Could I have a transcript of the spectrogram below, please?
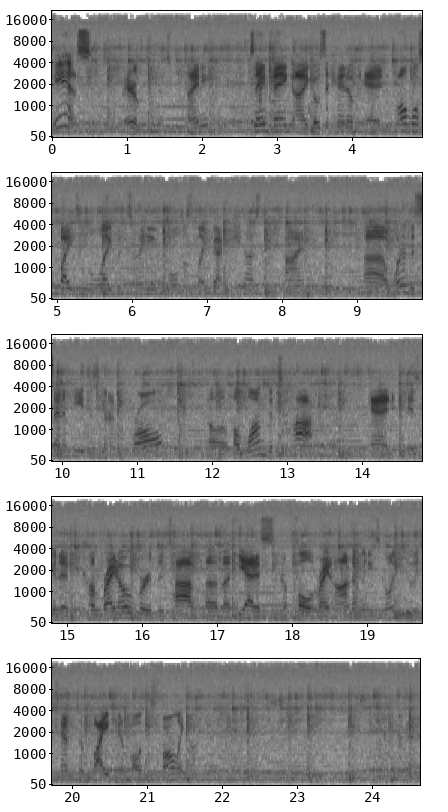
miss. Barely a miss Tiny. Same thing. Uh, he goes to hit him and almost bites him in the leg, but Tiny pulls his leg back just in time. Uh, one of the centipedes is going to crawl uh, along the top and is going to come right over the top of uh, Theatus. To fall right on him, and he's going to attempt to bite him while he's falling on him. Okay.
